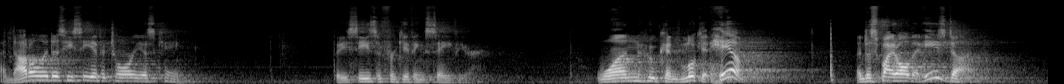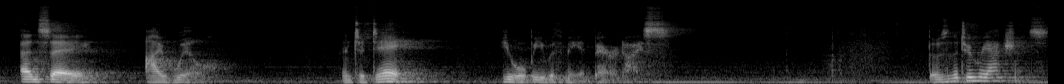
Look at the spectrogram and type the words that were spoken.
And not only does he see a victorious king, but he sees a forgiving Savior. One who can look at him, and despite all that he's done, and say, I will. And today you will be with me in paradise. Those are the two reactions.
